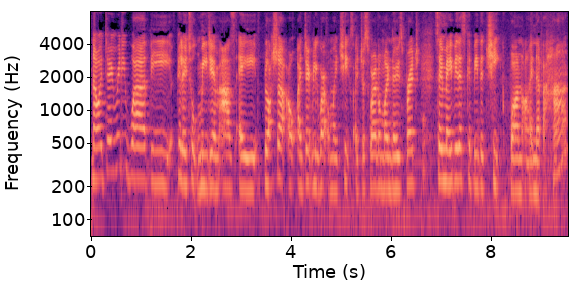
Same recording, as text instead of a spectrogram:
Now, I don't really wear the Pillow Talk Medium as a blusher. Oh, I don't really wear it on my cheeks. I just wear it on my nose bridge. So maybe this could be the cheek one I never had.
